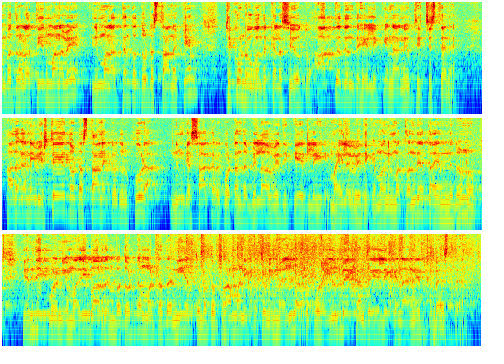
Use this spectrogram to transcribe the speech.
ಎಂಬ ದೃಢ ತೀರ್ಮಾನವೇ ನಿಮ್ಮನ್ನು ಅತ್ಯಂತ ದೊಡ್ಡ ಸ್ಥಾನಕ್ಕೆ ತೆಕ್ಕೊಂಡು ಹೋಗುವಂಥ ಕೆಲಸ ಇವತ್ತು ಆಗ್ತದೆ ಅಂತ ಹೇಳಲಿಕ್ಕೆ ನಾನು ಇಚ್ಛಿಸ್ತೇನೆ. ಆದಾಗ ನೀವು ಎಷ್ಟೇ ದೊಡ್ಡ ಸ್ಥಾನಕ್ಕೆ ಹೋದರೂ ಕೂಡ ನಿಮಗೆ ಸಹಕಾರ ಕೊಟ್ಟಂಥ ಬಿಲ್ಲ ವೇದಿಕೆ ಇರಲಿ, ಮಹಿಳಾ ವೇದಿಕೆ ನಿಮ್ಮ ತಂದೆ ತಾಯಿಯಂದಿರೂ ಎಂದಿಗೂ ಕೂಡ ನೀವು ಮರಿಬಾರದೆಂಬ ದೊಡ್ಡ ಮಟ್ಟದ ನಿಯತ್ತು ಮತ್ತು ಪ್ರಾಮಾಣಿಕತೆ ನಿಮ್ಮ ಎಲ್ಲಕ್ಕೂ ಕೂಡ ಇರಬೇಕಂತ ಹೇಳಲಿಕ್ಕೆ ನಾನು ಬಯಸ್ತೇನೆ.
